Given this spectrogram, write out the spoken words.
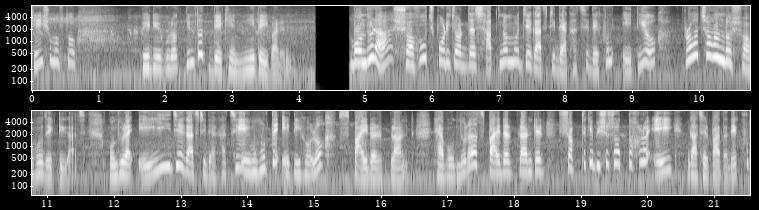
সেই সমস্ত ভিডিওগুলো কিন্তু দেখে নিতেই পারেন। বন্ধুরা, সহজ পরিচর্যার সাত নম্বর যে গাছটি দেখাচ্ছে, দেখুন, এটিও প্রচণ্ড সহজ একটি গাছ। বন্ধুরা, এই যে গাছটি দেখাচ্ছি, এই মুহূর্তে এটি হলো স্পাইডার প্লান্ট হ্যাঁ বন্ধুরা স্পাইডার প্লান্টের সবথেকে বিশেষত্ব হলো এই গাছের পাতা। দেখুন,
